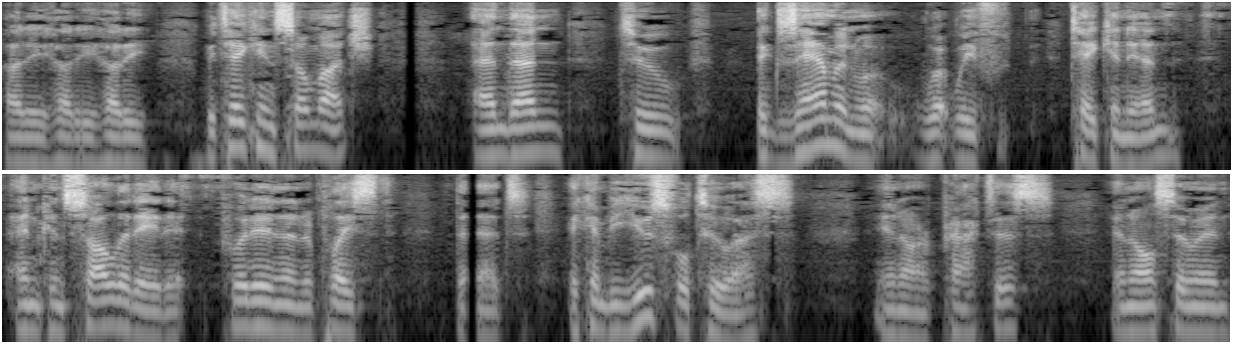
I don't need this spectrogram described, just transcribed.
Hari, hari, hari. We take in so much, and then to examine what, what we've taken in and consolidate it, put it in a place that it can be useful to us in our practice and also in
